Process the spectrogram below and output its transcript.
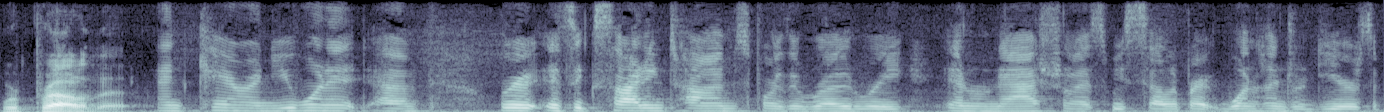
we're proud of that. And Karen, you wanted, um, we're, it's exciting times for the Rotary International as we celebrate 100 years of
